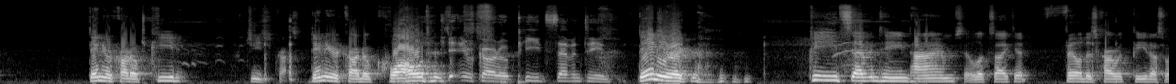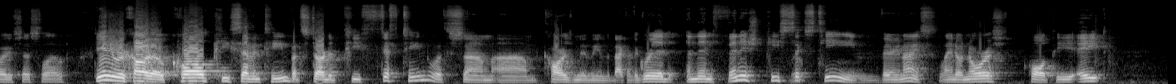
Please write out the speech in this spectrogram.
Daniel Ricciardo peed. Jesus Christ. Daniel Ricciardo qualled. Daniel Ricciardo, Pete 17. Danny peed 17 times. It looks like it. Filled his car with pee. That's why he was so slow. Danny Ricciardo crawled P17, but started P15 with some um, cars moving in the back of the grid, and then finished P16. Very nice. Lando Norris crawled P8,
